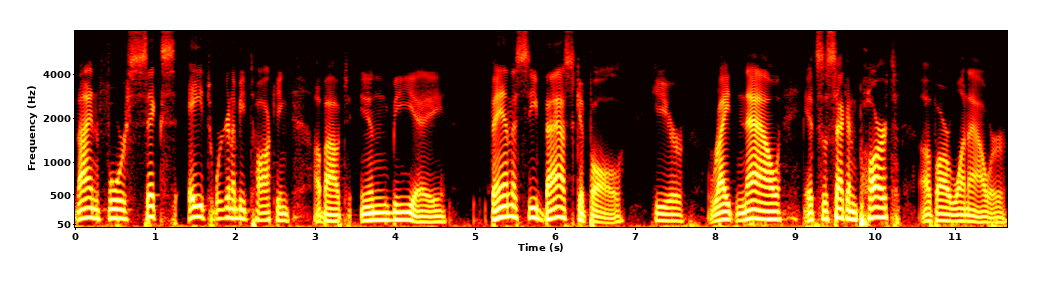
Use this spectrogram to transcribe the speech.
9468. We're going to be talking about NBA fantasy basketball here right now. It's the second part of our one hour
